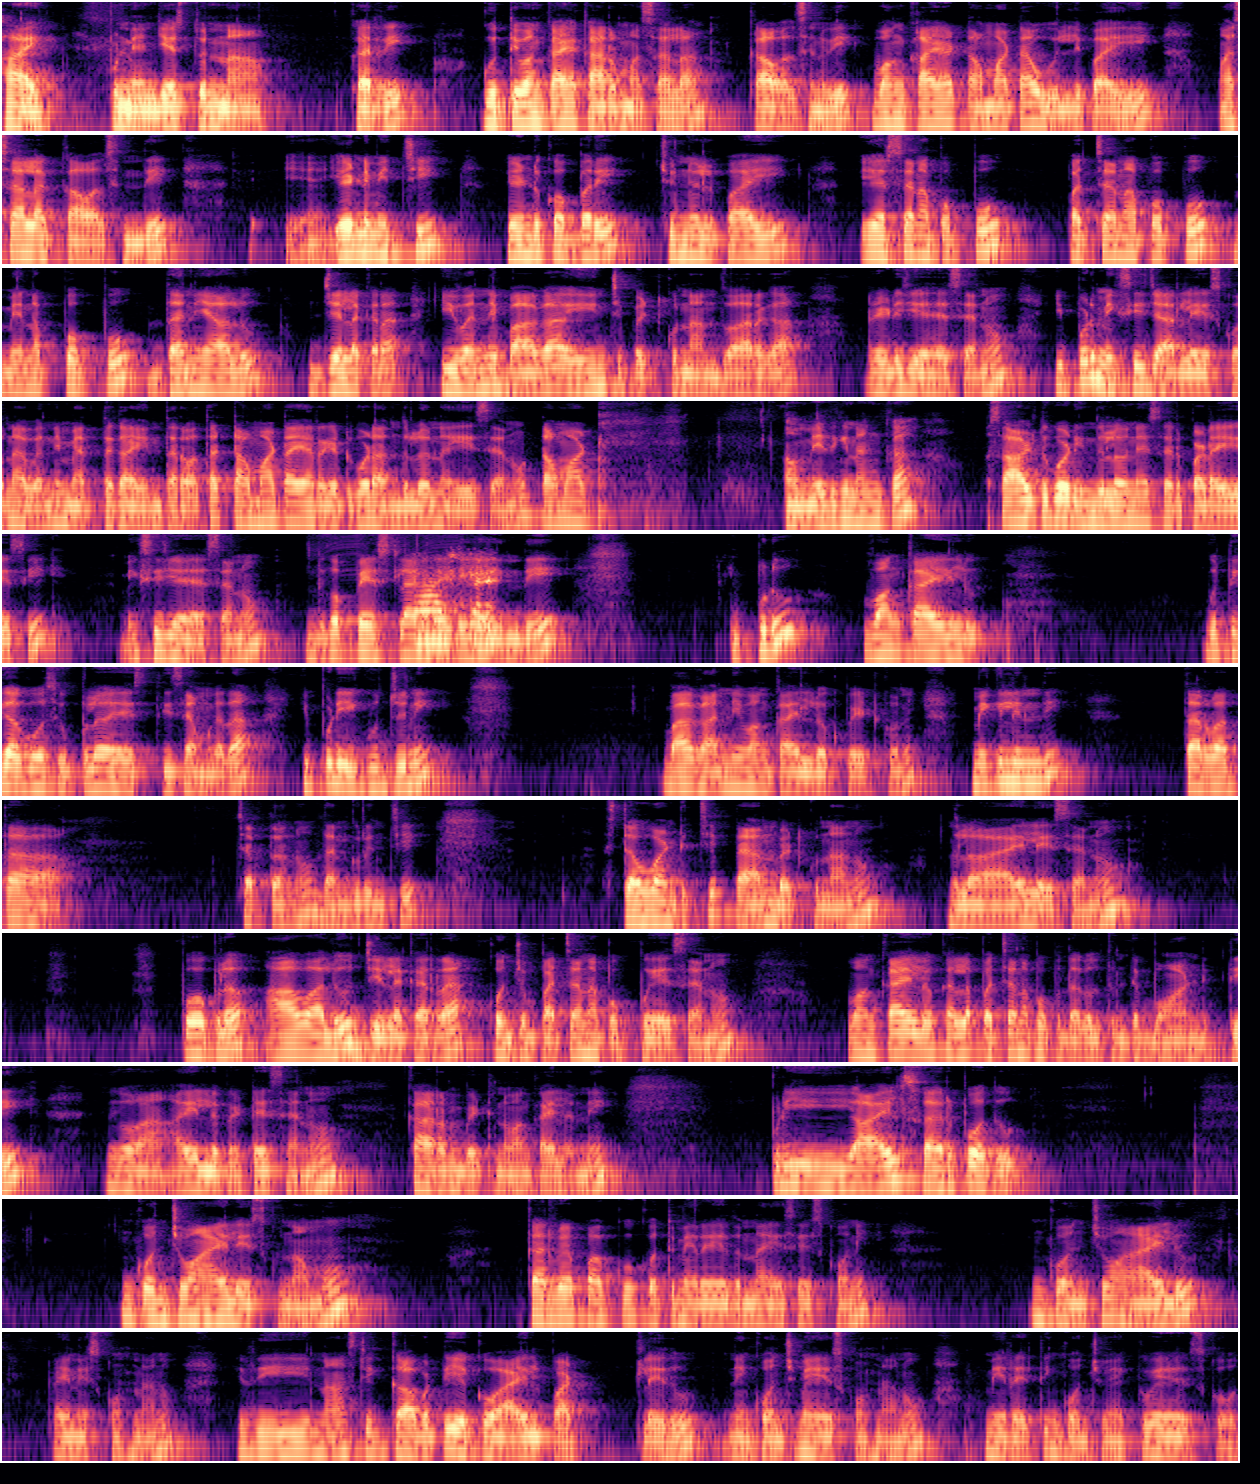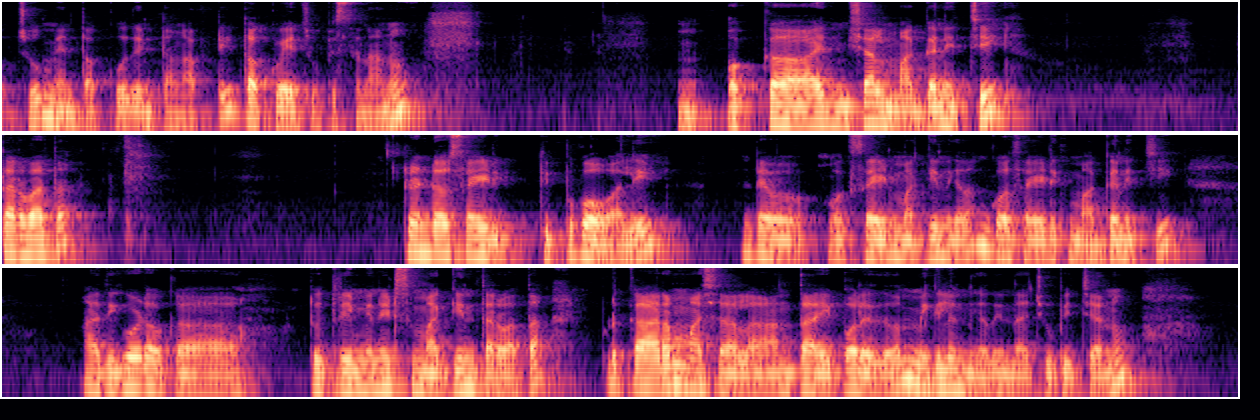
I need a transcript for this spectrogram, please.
Hi. ఇప్పుడు నేను చేస్తున్న కర్రీ గుత్తి వంకాయ కారం మసాలా కావాల్సినవి. వంకాయ టమాటా ఉల్లిపాయ మసాలాకు కావాల్సింది ఎండుమిర్చి ఎండు కొబ్బరి చున్నులపాయ ఏరుశనగపప్పు పచ్చెనగపప్పు మినప్పప్పు ధనియాలు జీలకర్ర ఇవన్నీ బాగా వేయించి పెట్టుకున్నాను ద్వారగా రెడీ చేసేసాను. ఇప్పుడు మిక్సీ జార్లో వేసుకొని అవన్నీ మెత్తగా అయిన తర్వాత టమాటా ఎరగట్టు కూడా అందులోనే వేసాను. టమాటా మెదిగినాక సాల్ట్ కూడా ఇందులోనే సరిపడా వేసి మిక్సీ చేసేసాను. ఇదిగో పేస్ట్ లాగా రెడీ అయింది. ఇప్పుడు వంకాయలు గుత్తిగా కోసి ఉప్పులో వేసి తీసాము కదా. ఇప్పుడు ఈ గుజ్జుని బాగా అన్ని వంకాయల్లోకి పెట్టుకొని మిగిలింది తర్వాత చెప్తాను దాని గురించి. స్టవ్ అంటించి ప్యాన్ పెట్టుకున్నాను. అందులో ఆయిల్ వేసాను. పోపులో ఆవాలు జీలకర్ర కొంచెం పచ్చన పప్పు వేసాను. వంకాయలో కల్లా పచ్చనపప్పు తగులుతుంటే బాగుండిద్ది. ఇదిగో ఆయిల్లో పెట్టేశాను. కారం పెట్టిన వంకాయలన్నీ. ఇప్పుడు ఈ ఆయిల్ సరిపోదు. ఇంకొంచెం ఆయిల్ వేసుకుందాము. కరివేపాకు కొత్తిమీర ఏదన్నా వేసేసుకొని ఇంకొంచెం ఆయిల్ పైన వేసుకుంటున్నాను. ఇది నాస్టిక్ కాబట్టి ఎక్కువ ఆయిల్ పట్టలేదు. నేను కొంచెమే వేసుకుంటున్నాను. మీరైతే ఇంకొంచెం ఎక్కువే వేసుకోవచ్చు. మేము తక్కువ తింటాం కాబట్టి తక్కువే చూపిస్తున్నాను. ఒక్క ఐదు నిమిషాలు మగ్గనిచ్చి తర్వాత రెండో సైడ్ తిప్పుకోవాలి. అంటే ఒక సైడ్ మగ్గింది కదా ఇంకో సైడ్కి మగ్గనిచ్చి అది కూడా ఒక టూ త్రీ మినిట్స్ మగ్గిన తర్వాత ఇప్పుడు కారం మసాలా అంతా అయిపోలేదు కదా మిగిలింది కదా ఇందా చూపించాను.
